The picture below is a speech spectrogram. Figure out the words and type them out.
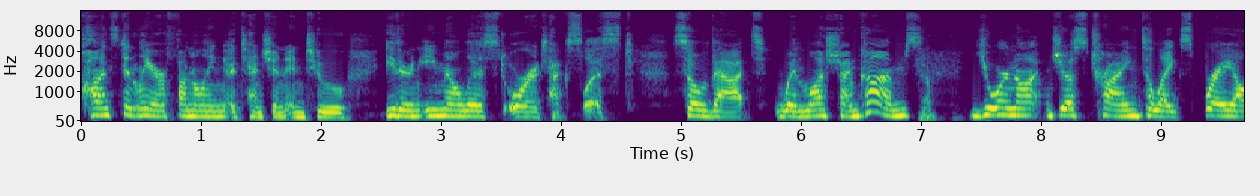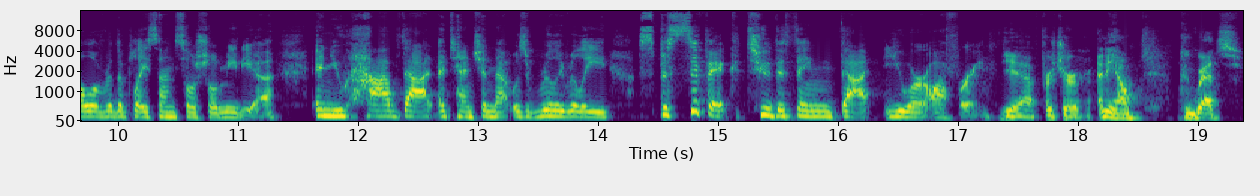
constantly are funneling attention into either an email list or a text list so that when launch time comes, yep you're not just trying to like spray all over the place on social media and you have that attention that was really, really specific to the thing that you are offering. Yeah, for sure. Anyhow, congrats.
